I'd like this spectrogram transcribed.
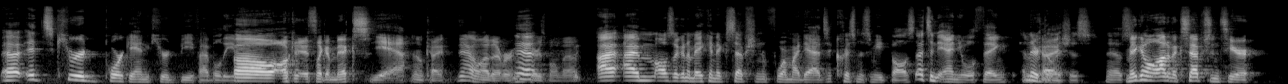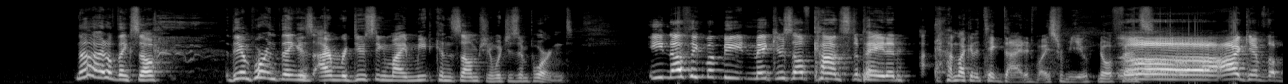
Uh, it's cured pork and cured beef, I believe. Oh, okay. It's like a mix. yeah. Okay. Yeah, whatever. Who Yeah. cares about that? I, I'm also going to make an exception for my dad's Christmas meatballs. That's an annual thing, and they're delicious. Yes. Making a lot of exceptions here. No, I don't think so. the important thing is I'm reducing my meat consumption, which is important. Eat nothing but meat and make yourself constipated. I'm not going to take diet advice from you. No offense. Ugh, I give the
